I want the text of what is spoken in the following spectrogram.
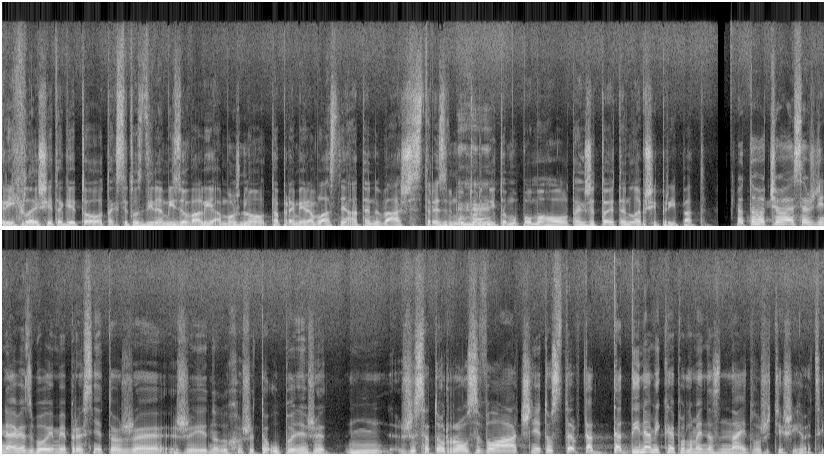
rýchlejšie, tak, je to, tak ste to zdynamizovali a možno tá premiéra vlastne a ten váš stres vnútorný tomu pomohol. Takže to je ten lepší prípad. No toho, čoho ja sa vždy najviac bojím, je presne to, že, že jednoducho, že to úplne, že, že sa to rozvláčne. To, tá, tá dynamika je podľa mňa jedna z najdôležitejších vecí.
